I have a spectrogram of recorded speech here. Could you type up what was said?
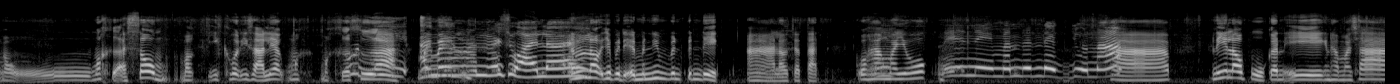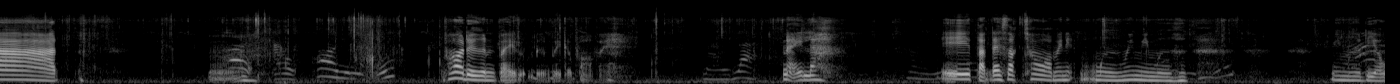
โอ้มะเขือส้มมะอีกคนอีสานเรียกมะมะเขือเครืออัไม่นไม่นี้มันไม่สวยเลยอันนั้นเราจะไปเด็นมันนี่เป็นเป็นเด็ก อ่า เราจะตัดโกหังมายกนี่นี่มันเป็นเด็กอยู่ นะครับอันนี้เราปลูกกันเองธรรมชาติ เอาพ่ออยู่ไหนพ่อเดินไปลูกเดินไปกับพ่อไป ไหนล่ะไหนล่ะ เอ๊ะตัดได้สักช่อไหมเนี่ย มือไม่มีมือ มีมือเดียว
